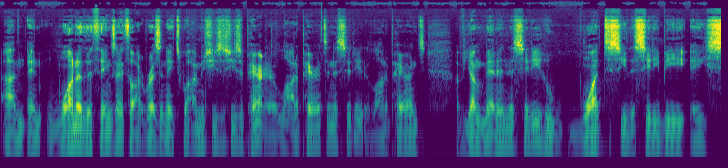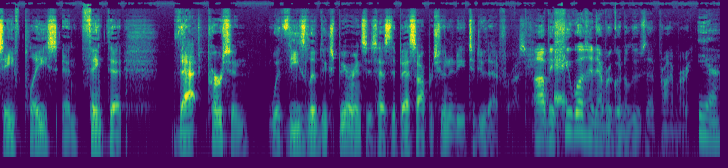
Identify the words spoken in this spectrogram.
Um, and one of the things I thought resonates well, I mean, she's she's a parent. There are a lot of parents in the city. There are a lot of parents of young men in the city who want to see the city be a safe place and think that that person with these lived experiences has the best opportunity to do that for us. Avi, she wasn't ever going to lose that primary. yeah.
